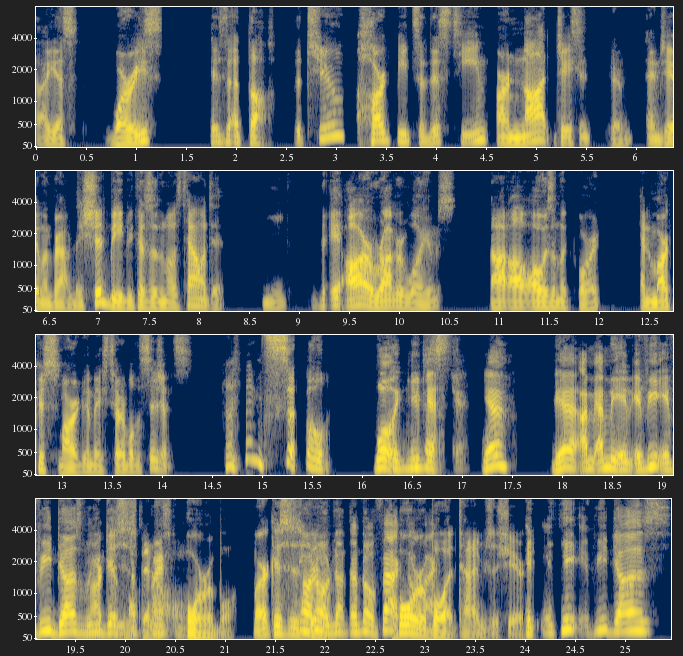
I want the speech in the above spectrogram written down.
I guess, worries is that the the two heartbeats of this team are not Tatum and Jaylen Brown. They should be because they're the most talented. They are Robert Williams, not always on the court, and Marcus Smart, who makes terrible decisions. so, well, like you just yeah, yeah. I mean, I mean, if he if he does, we Marcus has been horrible. Marcus has no, been no, no, no, fact, horrible fact. at times this year. If, if, he if he does,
